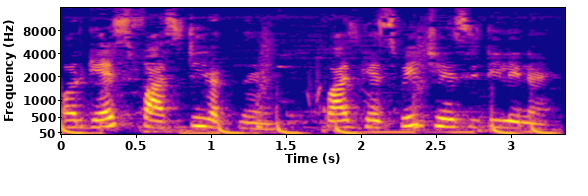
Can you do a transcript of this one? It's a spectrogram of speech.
और गैस फास्ट ही रखना है। फास्ट गैस पे छह सीटी लेना है।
